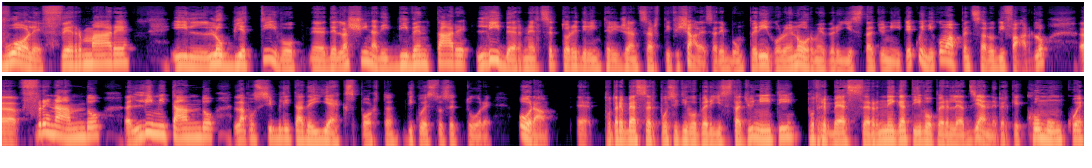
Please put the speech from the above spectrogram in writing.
vuole fermare il, l'obiettivo eh, della Cina di diventare leader nel settore dell'intelligenza artificiale. Sarebbe un pericolo enorme per gli Stati Uniti. E quindi come ha pensato di farlo? Eh, frenando, eh, limitando la possibilità degli export di questo settore. Ora, eh, potrebbe essere positivo per gli Stati Uniti, potrebbe essere negativo per le aziende, perché comunque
